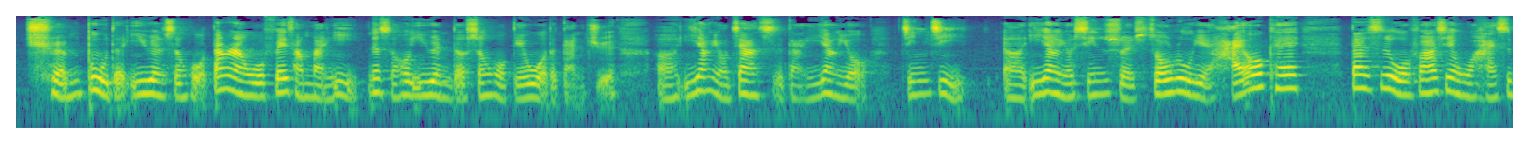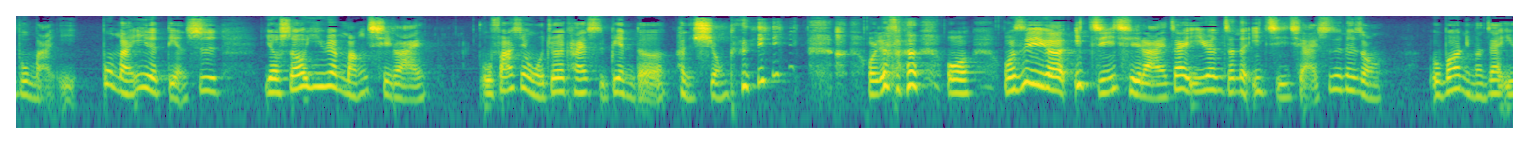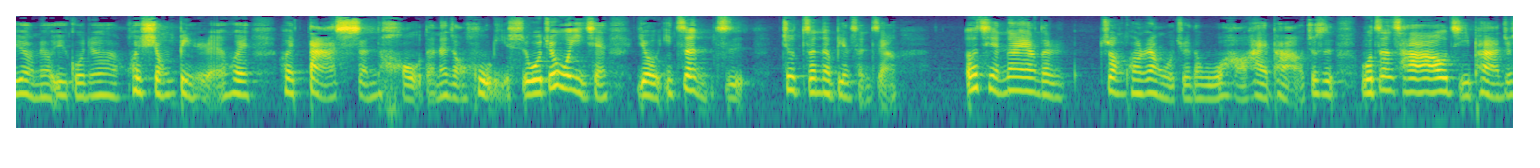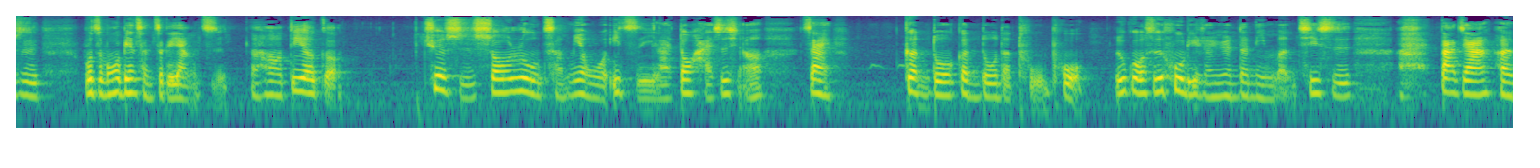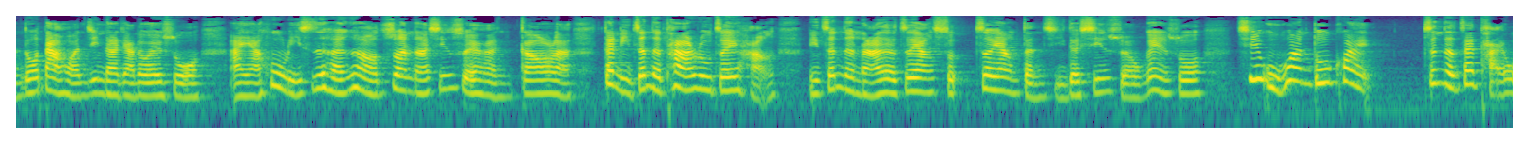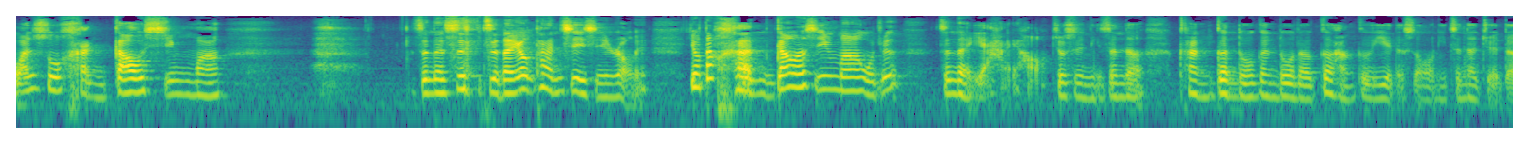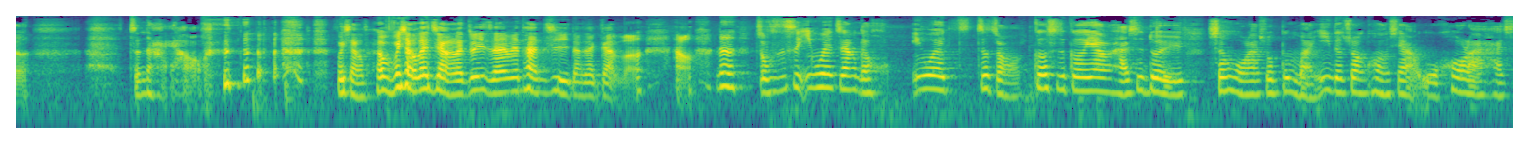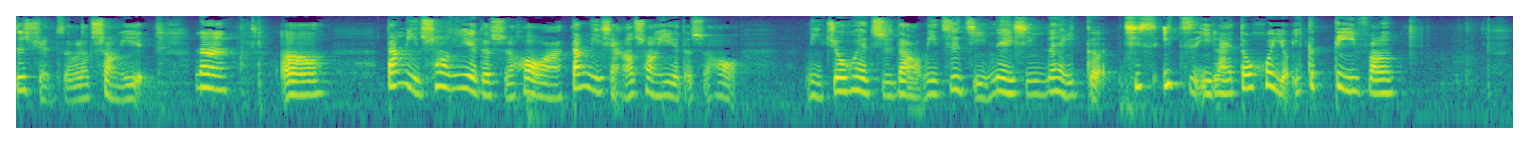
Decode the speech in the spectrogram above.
全部的医院生活，当然我非常满意那时候医院的生活给我的感觉，呃，一样有价值感，一样有经济，呃，一样有薪水，收入也还 OK。但是我发现我还是不满意，不满意的点是，有时候医院忙起来，我发现我就会开始变得很凶。我觉得我我是一个一急起来，在医院真的，一急起来是那种。我不知道你们在医院有没有遇过，就是会凶病人、会会大声吼的那种护理师。我觉得我以前有一阵子就真的变成这样，而且那样的状况让我觉得我好害怕哦，就是我真的超级怕，就是我怎么会变成这个样子？然后第二个，确实收入层面，我一直以来都还是想要在更多更多的突破。如果是护理人员的你们，其实。唉大家很多大环境，大家都会说：“哎呀，护理师很好赚啊，薪水很高啦。”但你真的踏入这一行，你真的拿着这样收这样等级的薪水，我跟你说，其实五万多块真的在台湾说很高薪吗？真的是 只能用叹气形容诶，有到很高薪吗？我觉得真的也还好，就是你真的看更多更多的各行各业的时候，你真的觉得，真的还好，不想不想再讲了，就一直在那边叹气，大家干嘛？好，那总之是因为这样的，因为这种各式各样，还是对于生活来说不满意的状况下，我后来还是选择了创业。那呃。当你创业的时候啊，当你想要创业的时候，你就会知道你自己内心那一个，其实一直以来都会有一个地方，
